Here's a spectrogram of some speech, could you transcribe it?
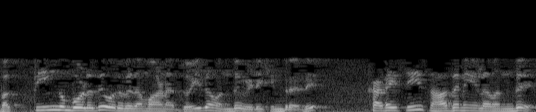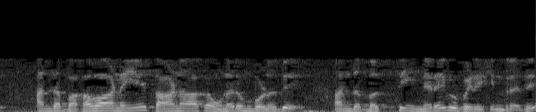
பக்திங்கும் பொழுது ஒரு விதமான துவைதம் வந்து விடுகின்றது. கடைசி சாதனையில வந்து அந்த பகவானையே தானாக உணரும் பொழுது அந்த பக்தி நிறைவு பெறுகின்றது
